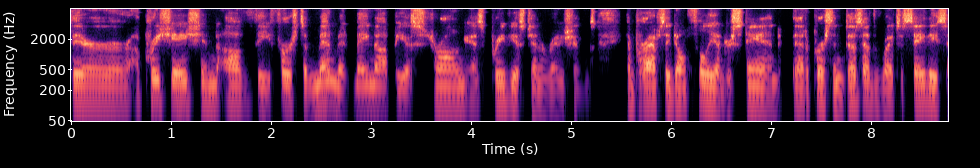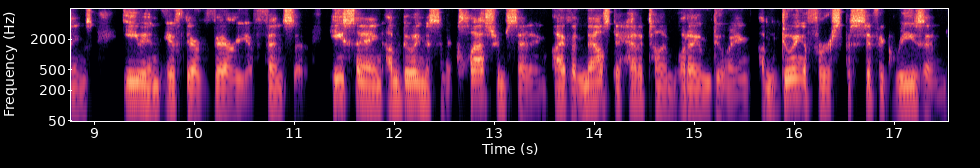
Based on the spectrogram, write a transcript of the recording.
their appreciation of the First Amendment may not be as strong as previous generations. And perhaps they don't fully understand that a person does have the right to say these things, even if they're very offensive. He's saying, I'm doing this in a classroom setting. I've announced ahead of time what I am doing. I'm doing it for a specific reason.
